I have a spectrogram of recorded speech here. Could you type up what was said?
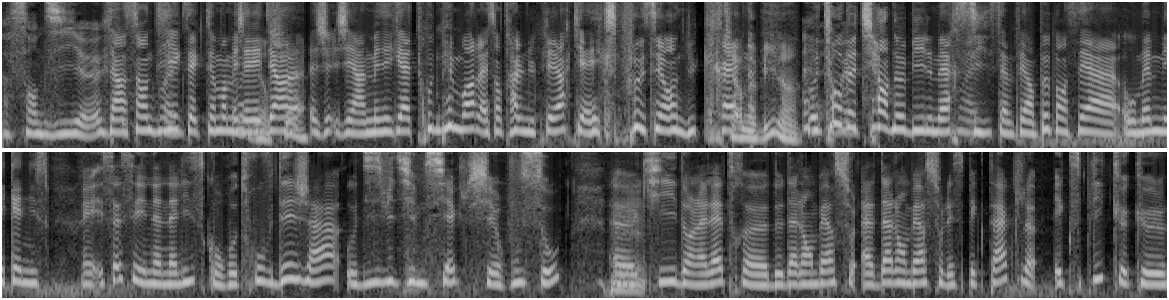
Incendie. euh. d'incendie Ouais. exactement. Mais Ouais, j'allais dire, j'ai un méga trou de mémoire de la centrale nucléaire qui a explosé en Ukraine. Tchernobyl. Autour de. Tchernobyl, merci. Ouais. Ça me fait un peu penser à- au même mécanisme. Et ça, c'est une analyse qu'on retrouve déjà au XVIIIe siècle chez Rousseau, euh, qui, dans la lettre de d'Alembert sur, à d'Alembert sur les spectacles, explique que,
